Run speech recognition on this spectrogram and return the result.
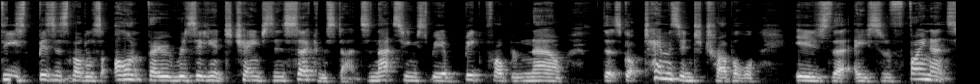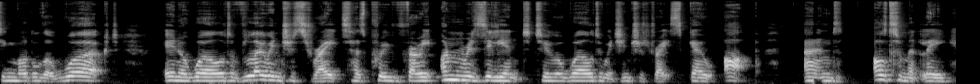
These business models aren't very resilient to changes in circumstance, and that seems to be a big problem now. That's got Thames into trouble is that a sort of financing model that worked in a world of low interest rates has proved very unresilient to a world in which interest rates go up. And ultimately,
